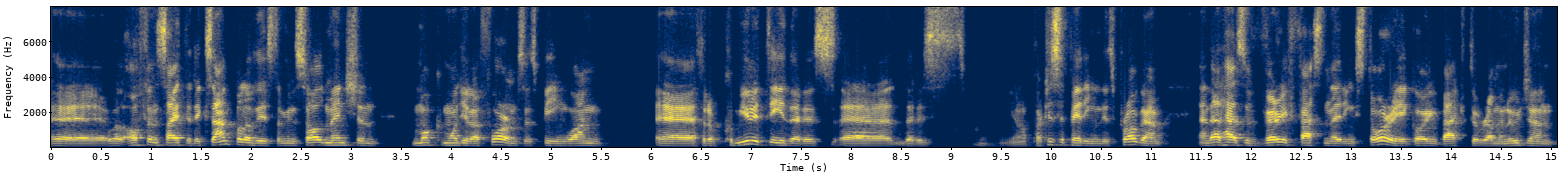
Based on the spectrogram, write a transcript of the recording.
uh, well, often cited example of this. I mean, Sol mentioned mock modular forms as being one uh, sort of community that is uh, that is you know participating in this program, and that has a very fascinating story going back to Ramanujan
